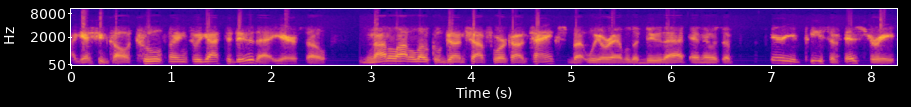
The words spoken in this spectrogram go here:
I guess you'd call it, cool things we got to do that year. So, not a lot of local gun shops work on tanks, but we were able to do that, and it was a period piece of history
